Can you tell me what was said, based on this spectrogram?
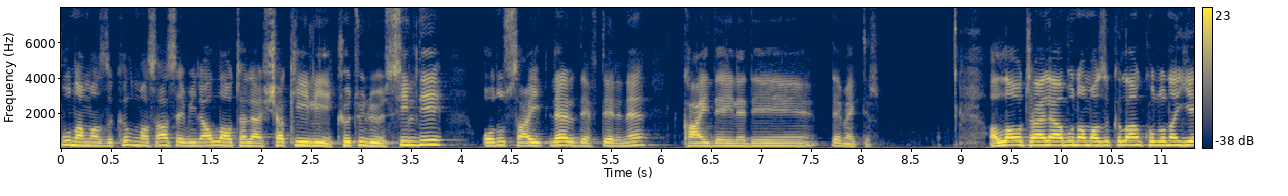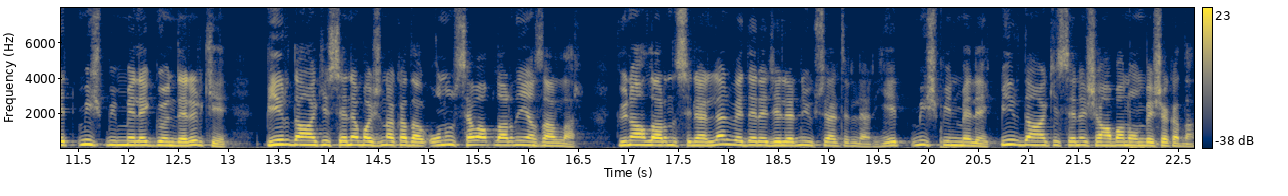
Bu namazı kılmasa hasebiyle Allahu Teala şakiliği, kötülüğü sildi. Onu Saidler defterine kaydeyledi demektir. Allahu Teala bu namazı kılan kuluna 70 bin melek gönderir ki bir dahaki sene başına kadar onun sevaplarını yazarlar. Günahlarını silerler ve derecelerini yükseltirler. 70 bin melek bir dahaki sene Şaban 15'e kadar.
